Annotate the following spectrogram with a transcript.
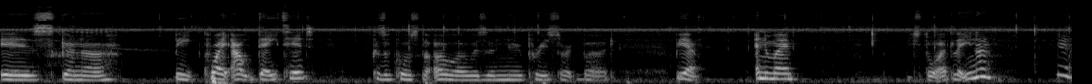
is going to be quite outdated. Because of course the OO is a new prehistoric bird. But yeah, anyway, just thought I'd let you know. Yeah.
